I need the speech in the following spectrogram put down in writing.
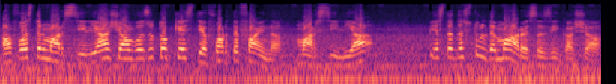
Am fost în Marsilia și am văzut o chestie foarte faină. Marsilia este destul de mare, să zic așa.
